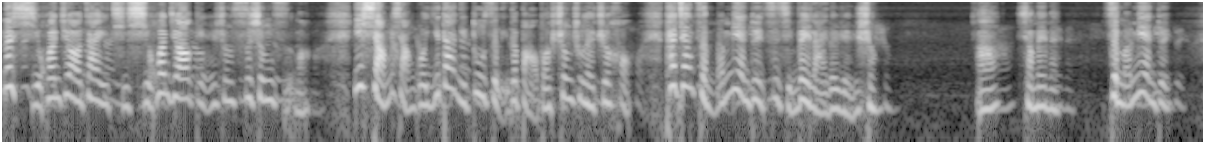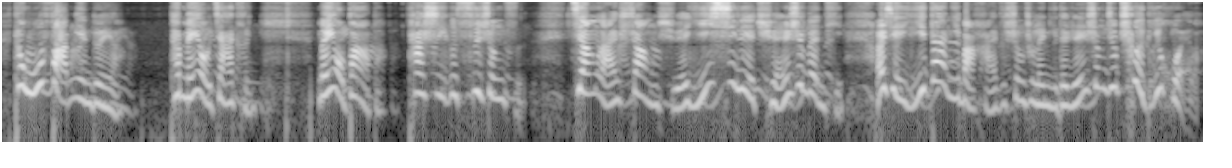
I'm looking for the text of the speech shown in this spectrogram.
那喜欢就要在一起，喜欢就要给人生私生子吗？你想没想过，一旦你肚子里的宝宝生出来之后，他将怎么面对自己未来的人生？啊，小妹妹，怎么面对？他无法面对呀，他没有家庭，没有爸爸，他是一个私生子，将来上学一系列全是问题。而且一旦你把孩子生出来，你的人生就彻底毁了。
